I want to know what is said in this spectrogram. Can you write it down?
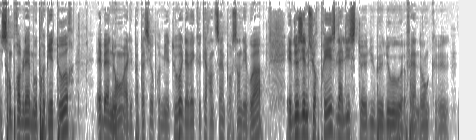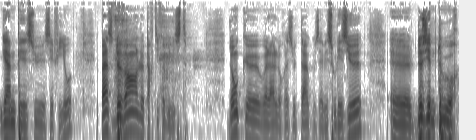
sans problème au premier tour. Eh bien non, elle n'est pas passée au premier tour, il n'avait que 45% des voix. Et deuxième surprise, la liste du Bedou, enfin donc euh, GAM, PSU et CFIO, passe devant le Parti communiste. Donc euh, voilà le résultat que vous avez sous les yeux. Euh, deuxième tour,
